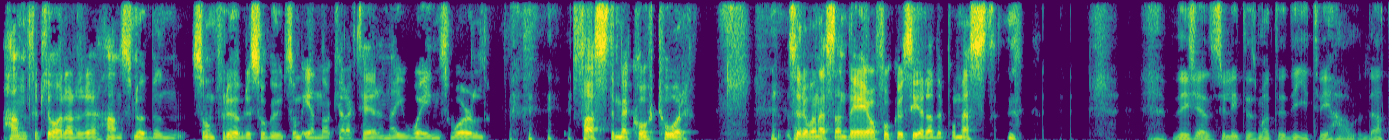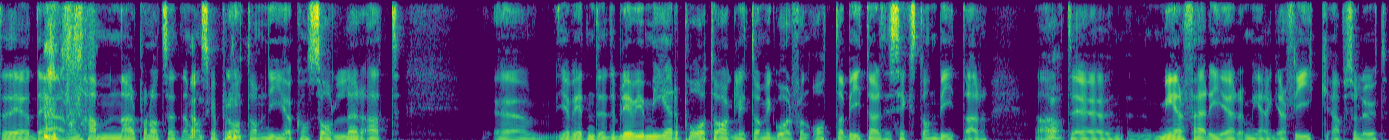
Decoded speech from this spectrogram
han förklarade det, han snubben, som för övrigt såg ut som en av karaktärerna i Wayne's World. Fast med kort hår. Så det var nästan det jag fokuserade på mest. Det känns ju lite som att det är dit vi att det är där man hamnar på något sätt när man ska prata om nya konsoler att eh, jag vet inte, det blev ju mer påtagligt om vi går från 8 bitar till 16 bitar. Att eh, mer färger, mer grafik, absolut.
